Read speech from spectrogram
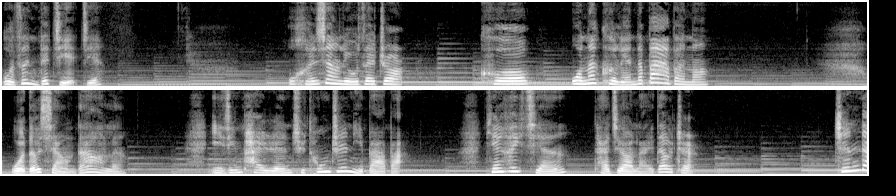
我做你的姐姐。我很想留在这儿，可我那可怜的爸爸呢？我都想到了，已经派人去通知你爸爸，天黑前他就要来到这儿。真的？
